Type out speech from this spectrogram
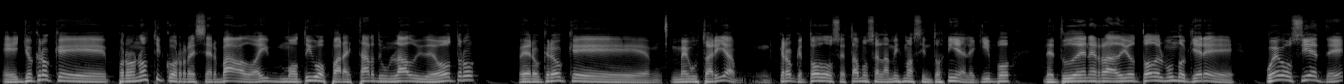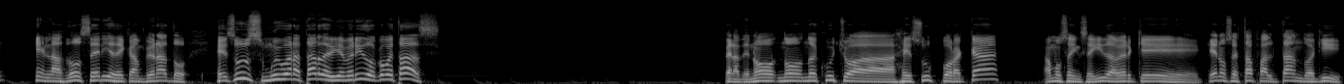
eh, yo creo que pronóstico reservado, hay motivos para estar de un lado y de otro, pero creo que me gustaría, creo que todos estamos en la misma sintonía, el equipo de TUDN Radio, todo el mundo quiere juego 7 en las dos series de campeonato. Jesús, muy buenas tardes, bienvenido, ¿cómo estás? Espérate, no, no, no escucho a Jesús por acá. Vamos enseguida a ver qué, qué nos está faltando aquí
